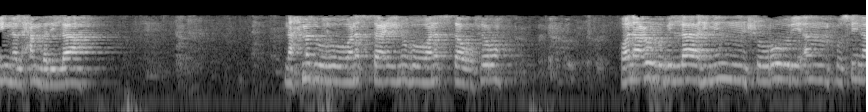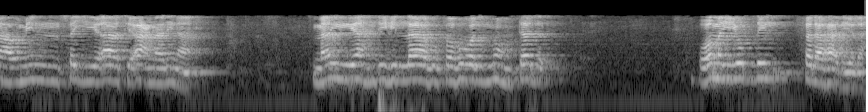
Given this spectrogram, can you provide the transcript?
إن الحمد لله نحمده ونستعينه ونستغفره ونعوذ بالله من شرور أنفسنا ومن سيئات أعمالنا من يهده الله فهو المهتد ومن يضلل فلا هادي له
